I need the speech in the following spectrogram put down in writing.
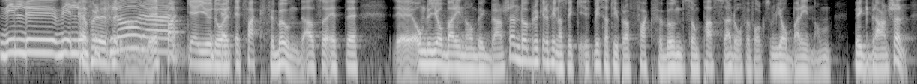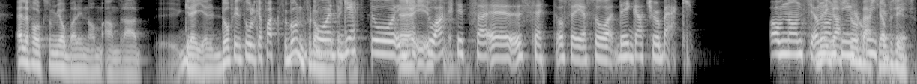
Vill du, vill du Ja, för- för förklara? Ett fack är ju då ett, ett fackförbund. Alltså ett, eh, om du jobbar inom byggbranschen då brukar det finnas vissa typer av fackförbund som passar då för folk som jobbar inom byggbranschen. Eller folk som jobbar inom andra eh, grejer. Då finns det olika fackförbund för dem. På ett getto, Eh, gettoaktigt eh, sätt att säga så, they got your back. Om, någon, om They någonting skiter ja sig. precis.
